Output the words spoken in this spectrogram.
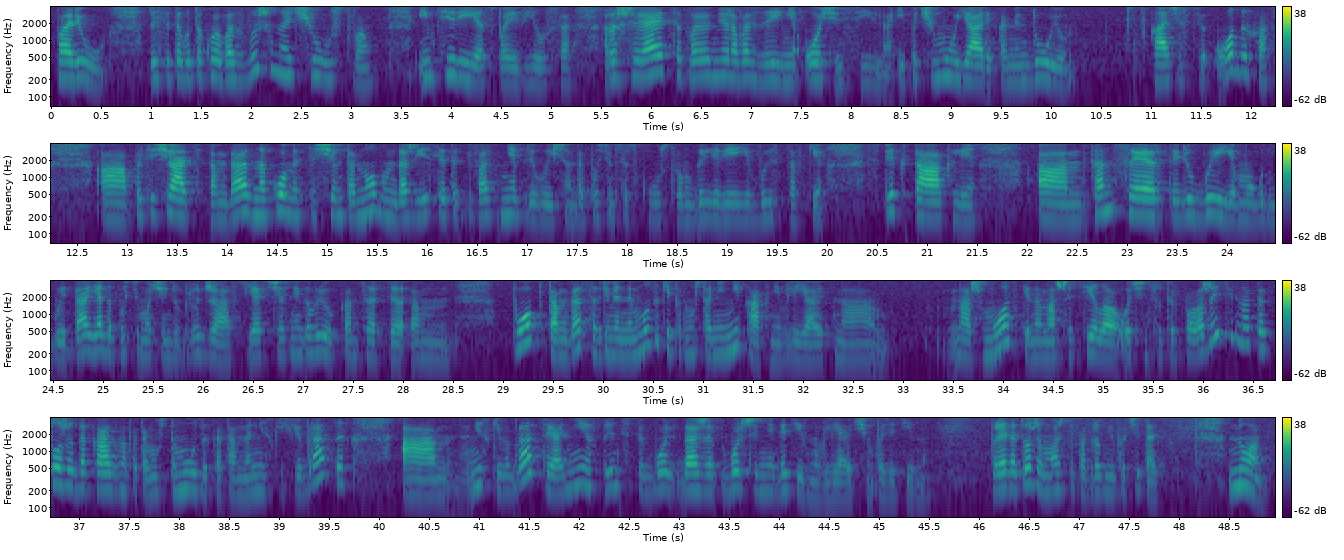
парю. То есть это вот такое возвышенное чувство, интерес появился, расширяется твое мировоззрение очень сильно. И почему я рекомендую в качестве отдыха а, посещать, там, да, знакомиться с чем-то новым, даже если это для вас непривычно, допустим, с искусством, галереи, выставки, спектакли, а, концерты, любые могут быть, да, я, допустим, очень люблю джаз, я сейчас не говорю концерты поп, там, да, современной музыки, потому что они никак не влияют на наш мозг и на наше тело очень супер положительно, это тоже доказано, потому что музыка там на низких вибрациях, а низкие вибрации, они, в принципе, боль, даже больше негативно влияют, чем позитивно. Про это тоже можете подробнее почитать. Но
